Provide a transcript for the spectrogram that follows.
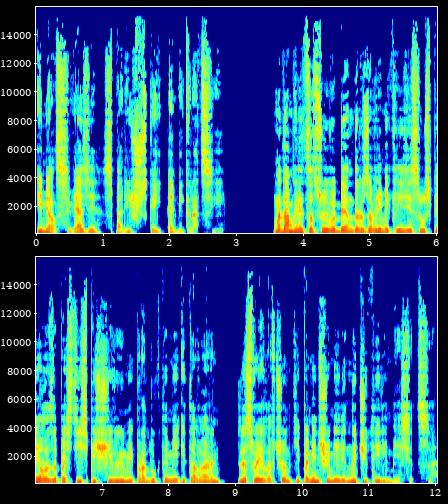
имел связи с парижской эмиграцией. Мадам Грицацуева-Бендер за время кризиса успела запастись пищевыми продуктами и товарами для своей ловчонки по меньшей мере на четыре месяца.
